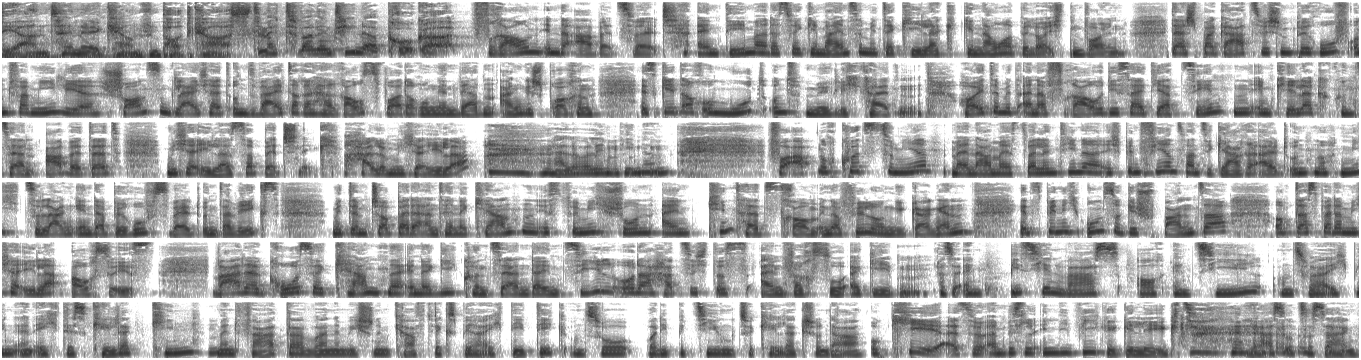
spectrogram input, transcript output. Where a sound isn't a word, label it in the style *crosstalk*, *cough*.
Der Antenne Kärnten Podcast mit Valentina Brugger. Frauen in der Arbeitswelt. Ein Thema, das wir gemeinsam mit der KELAG genauer beleuchten wollen. Der Spagat zwischen Beruf und Familie, Chancengleichheit und weitere Herausforderungen werden angesprochen. Es geht auch um Mut und Möglichkeiten. Heute mit einer Frau, die seit Jahrzehnten im KELAG-Konzern arbeitet, Michaela Sabetschnik. Hallo Michaela. Hallo Valentina. *laughs* Vorab noch kurz zu mir. Mein Name ist Valentina. Ich bin 24 Jahre alt und noch nicht so lang in der Berufswelt unterwegs. Mit dem Job bei der Antenne Kärnten ist für mich schon ein Kindheitstraum in Erfüllung gegangen. Jetzt bin ich umso gespannter, ob das bei der Michaela auch so ist. War der große Kärntner Energiekonzern dein Ziel oder hat sich das einfach so ergeben? Also ein bisschen war es auch ein Ziel. Und zwar, ich bin ein echtes Kellerkind. Mein Vater war nämlich schon im Kraftwerksbereich tätig und so war die Beziehung zur Kellag schon da. Okay, also ein bisschen in die Wiege gelegt. Ja, sozusagen.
